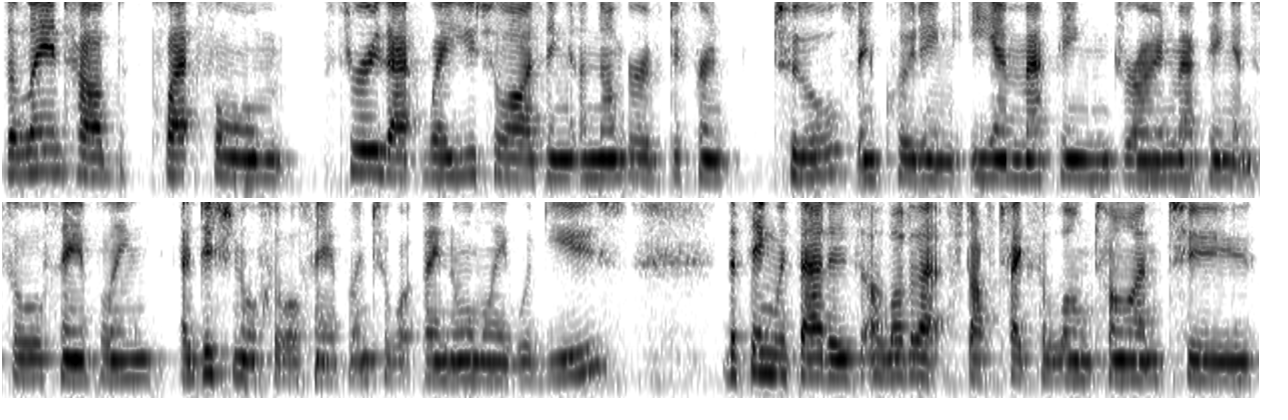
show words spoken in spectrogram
The Land Hub platform, through that, we're utilising a number of different tools, including EM mapping, drone mapping, and soil sampling, additional soil sampling to what they normally would use. The thing with that is a lot of that stuff takes a long time to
